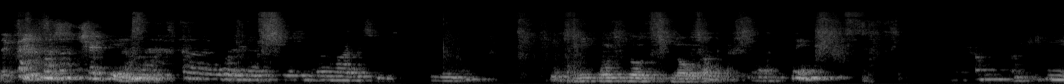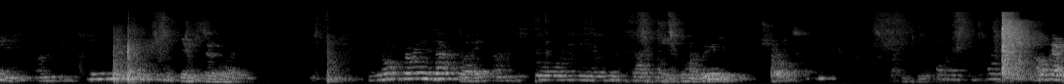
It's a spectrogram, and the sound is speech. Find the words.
Just check in. Uh, You want to go slower? I. I come- I'm in, I'm sir. I'm not going that way, I'm going that way. Really? Short? Okay.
